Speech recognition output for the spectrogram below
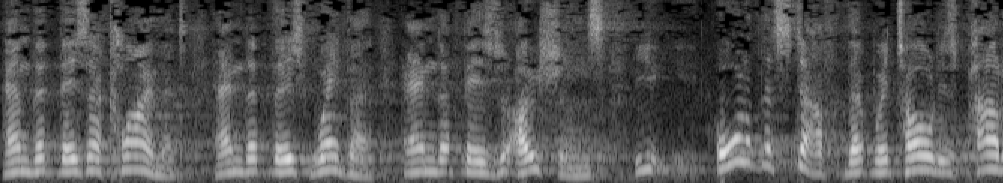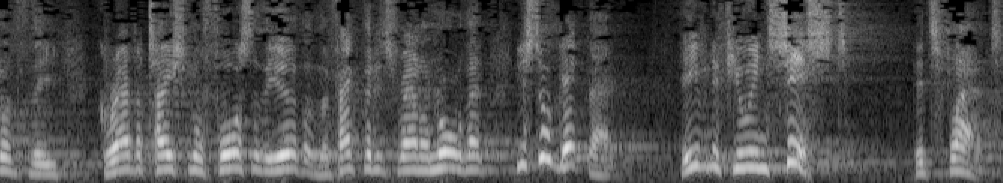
and that there's a climate and that there's weather and that there's oceans. All of the stuff that we're told is part of the gravitational force of the earth and the fact that it's round and all of that, you still get that. Even if you insist it's flat.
